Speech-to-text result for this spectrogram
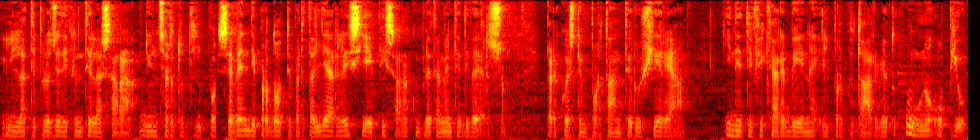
la tipologia di clientela sarà di un certo tipo, se vendi prodotti per tagliare le siepi sarà completamente diverso, per questo è importante riuscire a identificare bene il proprio target, uno o più,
